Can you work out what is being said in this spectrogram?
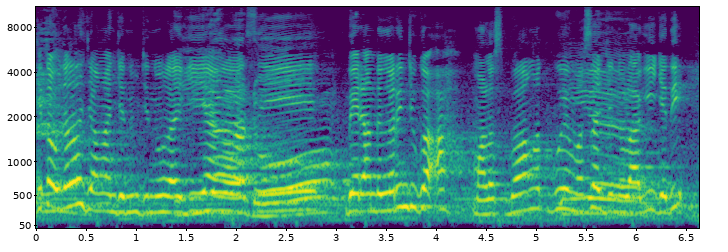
kita udahlah jangan jenuh-jenuh lagi ya Iya sih. dong. Biar yang dengerin juga ah males banget gue masa Iya. jenuh lagi. Jadi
